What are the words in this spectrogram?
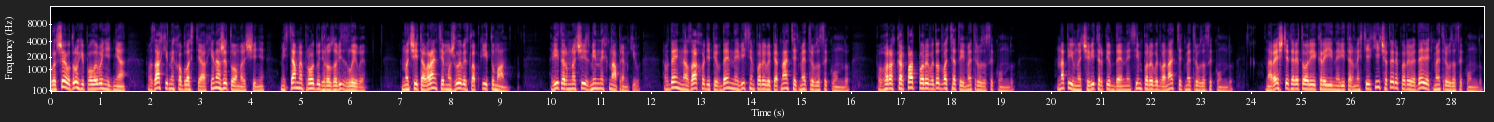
Лише у другій половині дня в західних областях і на Житомирщині місцями пройдуть грозові зливи. Вночі та вранці можливий слабкий туман. Вітер вночі змінних напрямків. Вдень на заході південний 8 пориви 15 метрів за секунду. В горах Карпат пориви до 20 метрів за секунду. На півночі вітер південний 7 пориви 12 метрів за секунду. На решті території країни вітер нестійкий 4 пориви 9 метрів за секунду.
